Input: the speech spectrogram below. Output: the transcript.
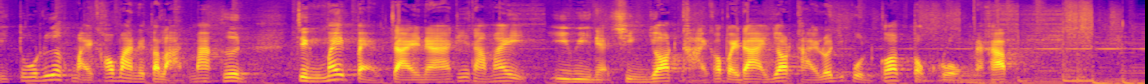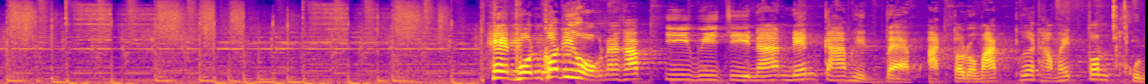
มีตัวเลือกใหม่เข้ามาในตลาดมากขึ้น จึงไม่แปลกใจนะที่ทำให้ EV เนี่ยชิงยอดขายเข้าไปได้ ยอดขายรถญี่ปุ่นก็ตกลงนะครับ เหตุผลข้อที่ 6 นะครับ EVG นะเน้นการผลิตแบบอัตโนมัติ เพื่อทำให้ต้นทุน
